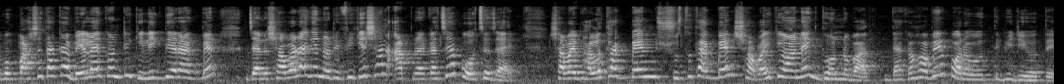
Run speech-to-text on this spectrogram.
এবং পাশে থাকা বেল আইকনটি ক্লিক দিয়ে রাখবেন, যেন সবার আগে নোটিফিকেশান আপনার কাছে পৌঁছে যায়। সবাই ভালো থাকবেন, সুস্থ থাকবেন, সবাইকে অনেক ধন্যবাদ। দেখা হবে পরবর্তী ভিডিওতে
